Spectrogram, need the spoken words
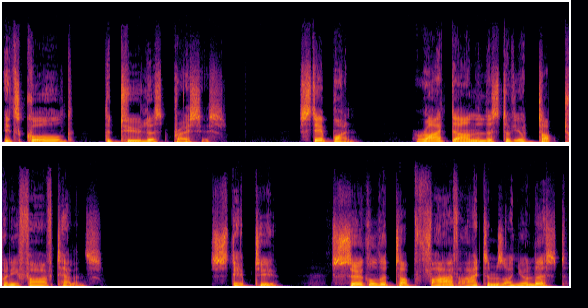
It's called the two list process. Step 1 Write down the list of your top 25 talents. Step 2 Circle the top 5 items on your list.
